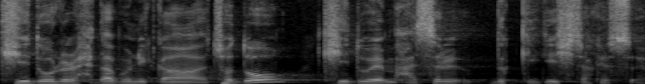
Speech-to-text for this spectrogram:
기도를 하다 보니까 저도 기도의 맛을 느끼기 시작했어요.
